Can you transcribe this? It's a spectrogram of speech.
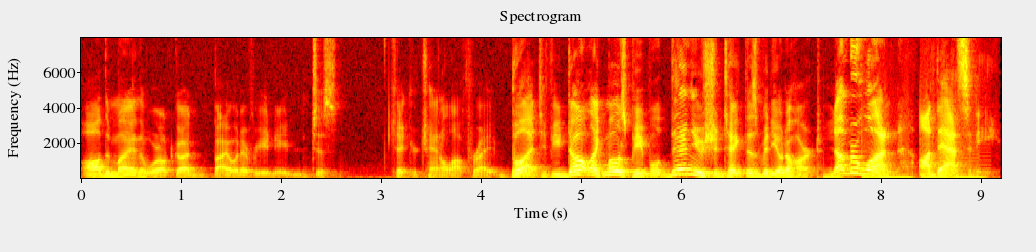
all the money in the world, go ahead and buy whatever you need. Just kick your channel off right. But if you don't like most people, then you should take this video to heart. Number 1. Audacity.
